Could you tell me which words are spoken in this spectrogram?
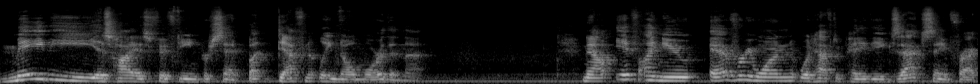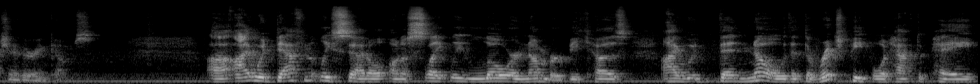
maybe as high as 15%, but definitely no more than that. Now, if I knew everyone would have to pay the exact same fraction of their incomes, uh, I would definitely settle on a slightly lower number because I would then know that the rich people would have to pay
